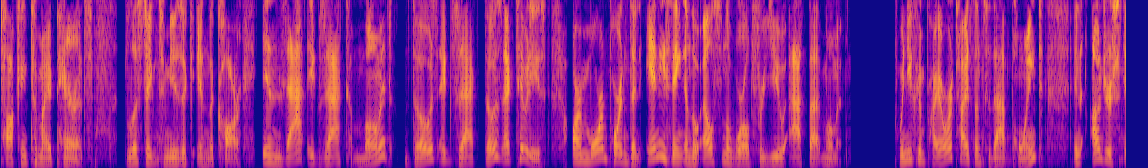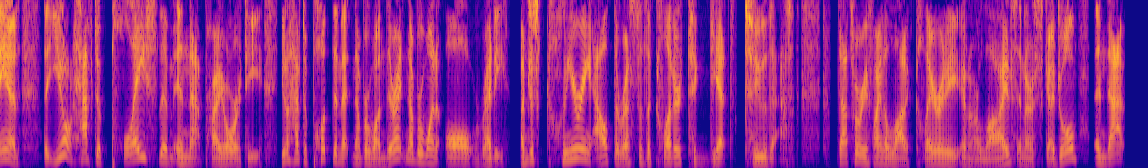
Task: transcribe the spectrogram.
talking to my parents, listening to music in the car. In that exact moment, those exact those activities are more important than anything else in the world for you at that moment. When you can prioritize them to that point and understand that you don't have to place them in that priority. You don't have to put them at number one. They're at number one already. I'm just clearing out the rest of the clutter to get to that. That's where we find a lot of clarity in our lives, in our schedule. And that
